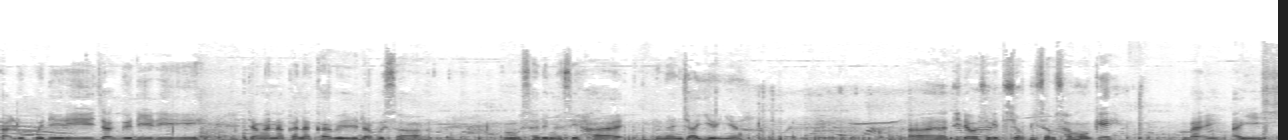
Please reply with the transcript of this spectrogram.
Tak lupa diri, jaga diri. Jangan nakal-nakal bila dah besar. Membesar dengan sihat, dengan jayanya. Uh, nanti dah besar kita shopping sama-sama, okay? Bye, Aish.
